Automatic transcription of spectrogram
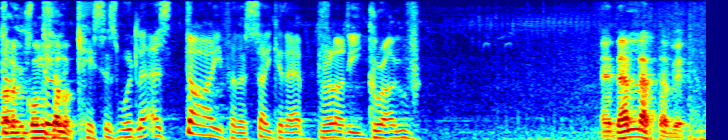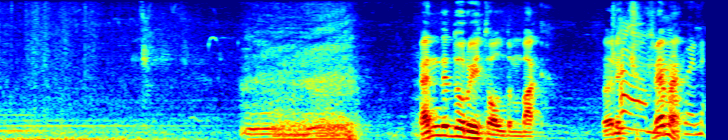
Sana bir Those konuşalım. dirt kissers would let us die for the sake of their bloody grove. Ederler tabi. Ben de druid oldum bak. Böyle Come on, kükreme. Margaret,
